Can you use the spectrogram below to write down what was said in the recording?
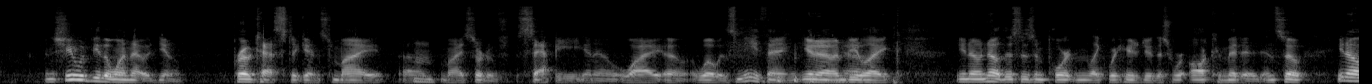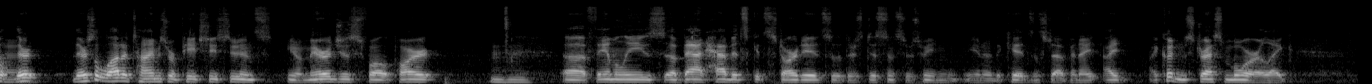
and she would be the one that would, you know, protest against my uh, mm. my sort of sappy, you know, why uh, woe is me thing, you know, and yeah. be like, you know, no, this is important. Like we're here to do this. We're all committed. And so, you know, yeah. there there's a lot of times where PhD students, you know, marriages fall apart. Mm-hmm. Uh, families, uh, bad habits get started, so that there's distance between you know the kids and stuff. And I, I, I couldn't stress more. Like,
